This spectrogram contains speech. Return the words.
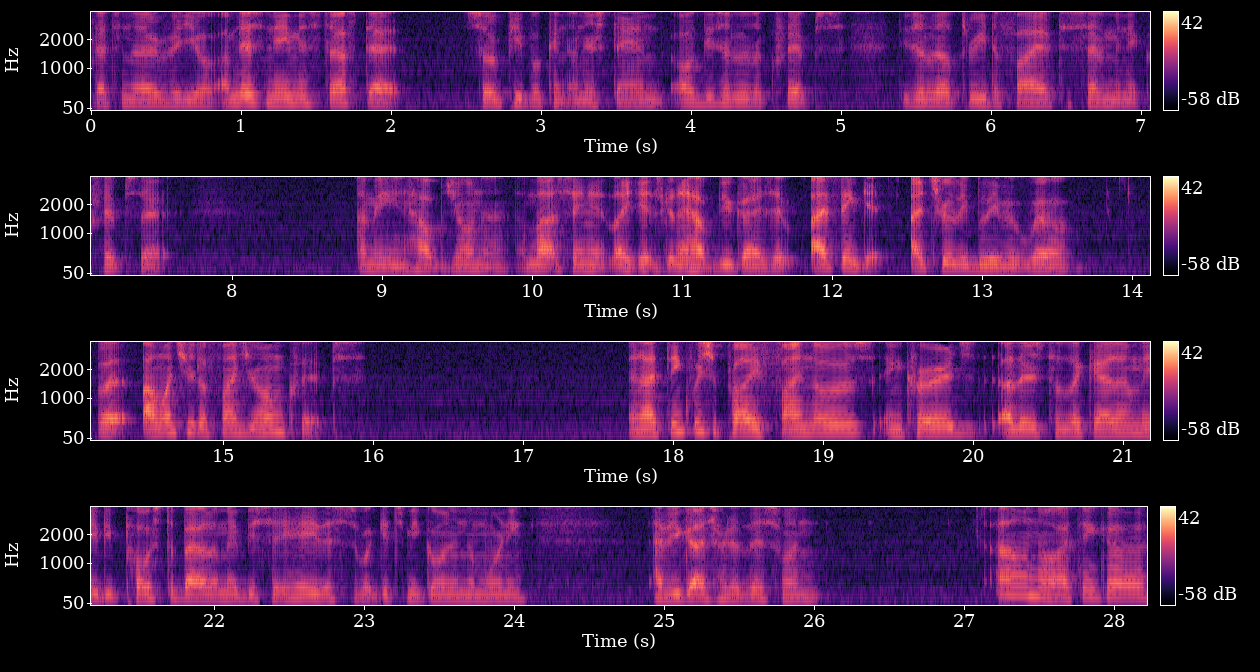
That's another video. I'm just naming stuff that so people can understand oh these are little clips these are little three to five to seven minute clips that i mean help jonah i'm not saying it like it's to help you guys it, i think it i truly believe it will but i want you to find your own clips and i think we should probably find those encourage others to look at them maybe post about them maybe say hey this is what gets me going in the morning have you guys heard of this one i don't know i think uh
